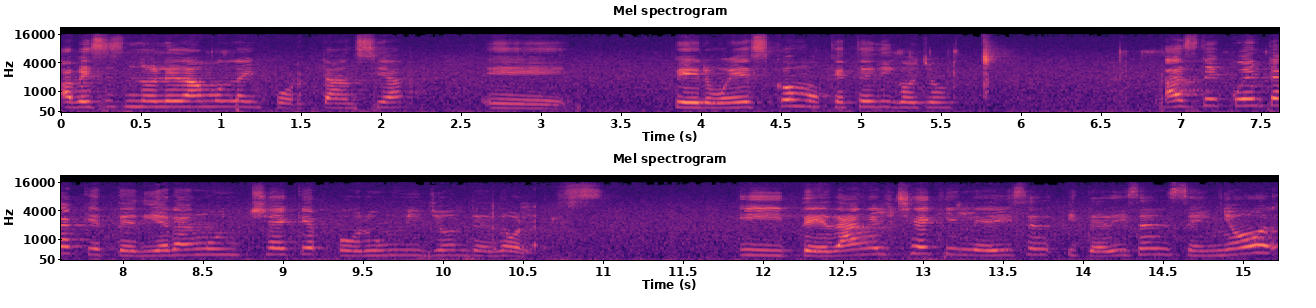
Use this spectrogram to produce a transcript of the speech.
a veces no le damos la importancia, eh, pero es como, ¿qué te digo yo? haz de cuenta que te dieran un cheque por un millón de dólares y te dan el cheque y le dicen y te dicen señor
